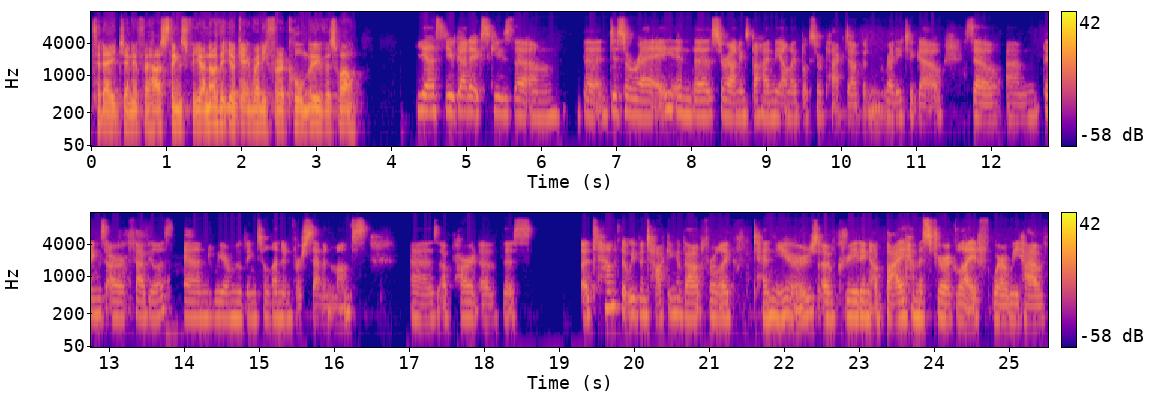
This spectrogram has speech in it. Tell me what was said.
today, Jennifer. How's things for you? I know that you're getting ready for a cool move as well. Yes, you've got to excuse the um, the disarray in the surroundings behind me. All my books are packed up and ready to go. So um, things are fabulous, and we are moving to London for seven months as a part of this attempt that we've been talking about for like 10 years of creating a bi-hemispheric life where we have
